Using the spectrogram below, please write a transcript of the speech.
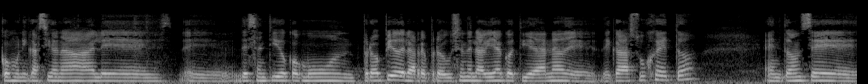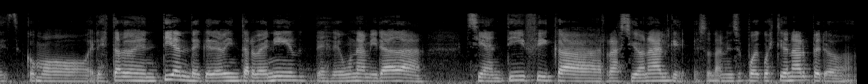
comunicacionales, eh, de sentido común, propio de la reproducción de la vida cotidiana de, de, cada sujeto. Entonces, como el Estado entiende que debe intervenir desde una mirada científica, racional, que eso también se puede cuestionar, pero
